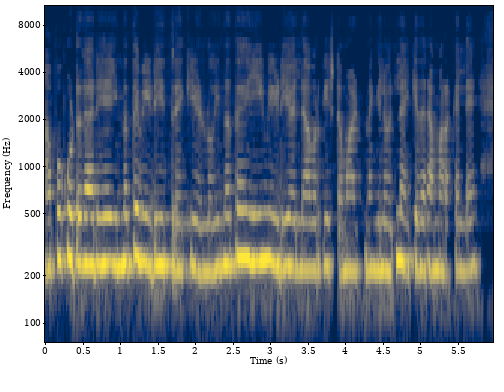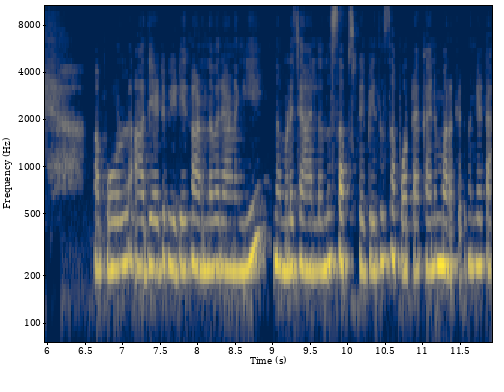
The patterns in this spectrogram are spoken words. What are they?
അപ്പോൾ കൂട്ടുകാരെ ഇന്നത്തെ വീഡിയോ ഇത്രയൊക്കെ ഉള്ളൂ. ഇന്നത്തെ ഈ വീഡിയോ എല്ലാവർക്കും ഇഷ്ടമായിട്ടുണ്ടെങ്കിൽ ഒരു ലൈക്ക് തരാൻ മറക്കല്ലേ? അപ്പോൾ ആദ്യമായിട്ട് വീഡിയോ കാണുന്നവരാണെങ്കിൽ നമ്മുടെ ചാനലൊന്ന് സബ്സ്ക്രൈബ് ചെയ്ത് സപ്പോർട്ടാക്കാനും മറക്കരുതും കേട്ടോ.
